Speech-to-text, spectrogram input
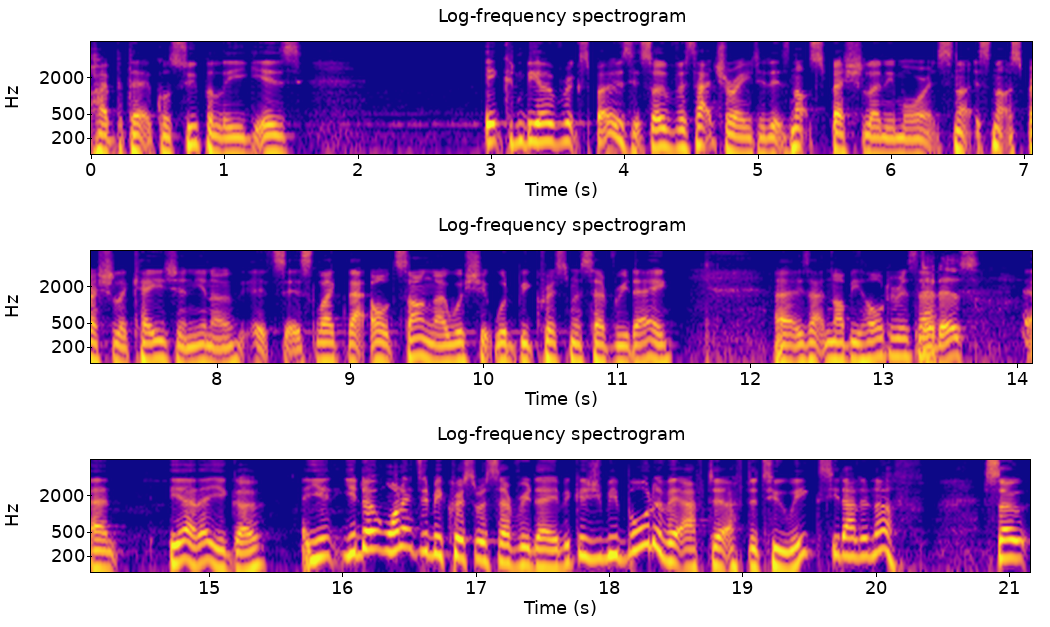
hypothetical Super League is it can be overexposed. It's oversaturated. It's not special anymore. It's not. It's not a special occasion. You know. It's it's like that old song. I wish it would be Christmas every day. Uh, is that Noddy Holder? Is that It is. And yeah, there you go. You you don't want it to be Christmas every day because you'd be bored of it after after two weeks. You'd had enough. So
